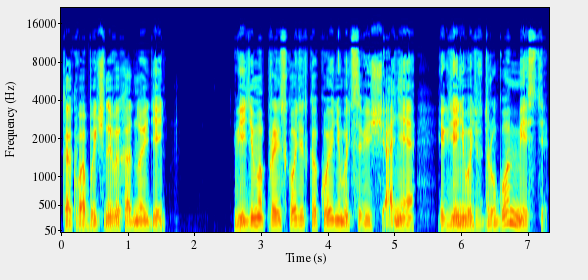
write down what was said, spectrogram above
как в обычный выходной день. Видимо, происходит какое-нибудь совещание и где-нибудь в другом месте.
